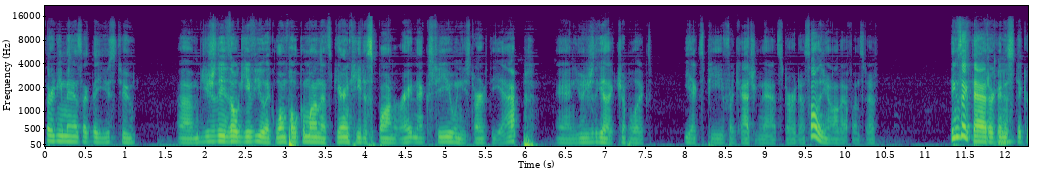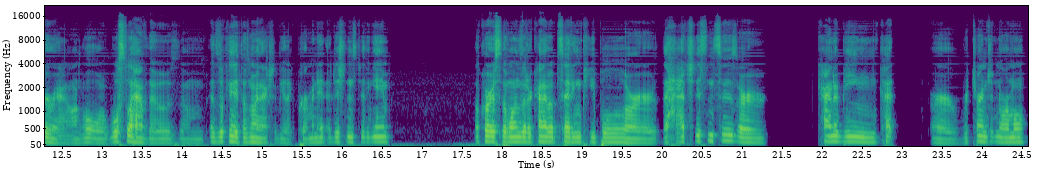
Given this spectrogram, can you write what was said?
30 minutes like they used to um, usually they'll give you like one pokemon that's guaranteed to spawn right next to you when you start the app and you usually get like triple x exp for catching that stardust, all you know, all that fun stuff. Things like that are going to stick around. We'll we'll still have those. Um, looking at those might actually be like permanent additions to the game. Of course, the ones that are kind of upsetting people or the hatch distances are kind of being cut or returned to normal.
